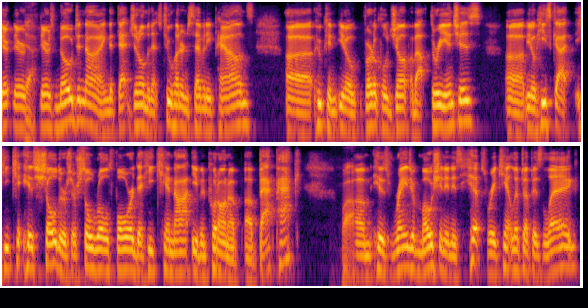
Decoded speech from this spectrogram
There, there, Yeah. there's no denying that that gentleman that's 270 pounds, uh, who can, you know, vertical jump about three inches. Uh, you know, he's got he his shoulders are so rolled forward that he cannot even put on a, a backpack. Wow. Um, his range of motion in his hips, where he can't lift up his leg.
